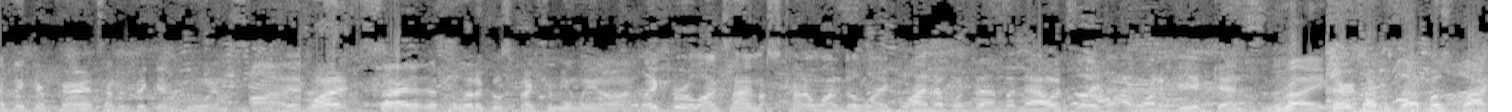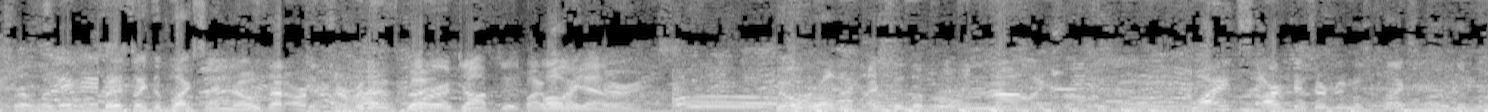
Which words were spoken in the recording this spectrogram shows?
I think your parents have a big influence on what side of the political spectrum you lean on. Like for a long time, I just kind of wanted to like line up with them, but now it's like I want to be against them. Right. Stereotype is that most blacks are liberal, but it's like the blacks I know that are conservative Right. or adopted by Oh, white yeah. parents. Oh, overall, I said liberal, not like Trump. Whites are conservative, most blacks are liberal,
